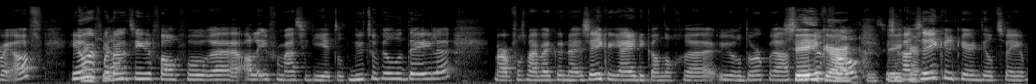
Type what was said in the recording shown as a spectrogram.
daarbij af. Heel erg bedankt in ieder geval voor eh, alle informatie die je tot nu toe wilde delen. Maar volgens mij, wij kunnen, zeker jij, die kan nog uren doorpraten in ieder Zeker. geval. Dus we zeker. gaan zeker een keer een deel 2 of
